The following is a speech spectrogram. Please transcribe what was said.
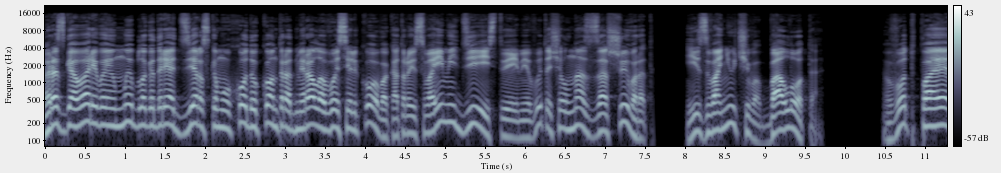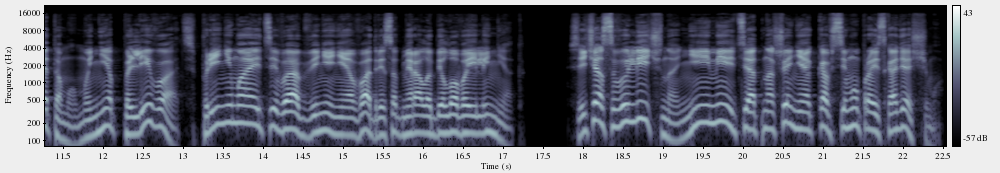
Разговариваем мы благодаря дерзкому ходу контр-адмирала Василькова, который своими действиями вытащил нас за шиворот из вонючего болота. Вот поэтому мне плевать, принимаете вы обвинения в адрес адмирала Белова или нет. Сейчас вы лично не имеете отношения ко всему происходящему.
